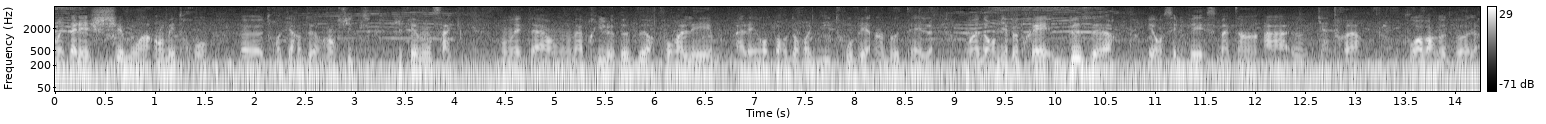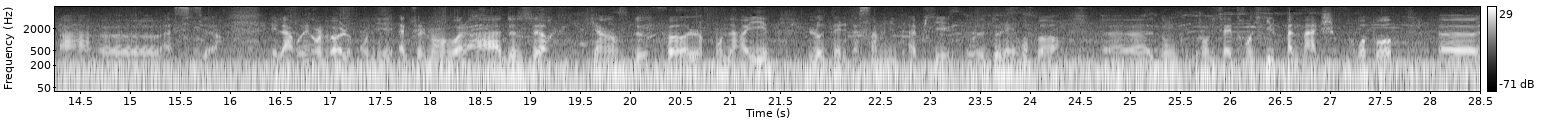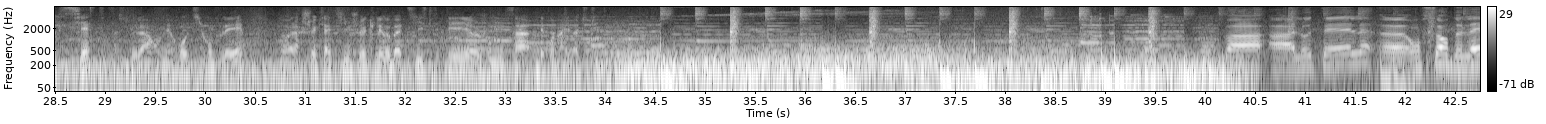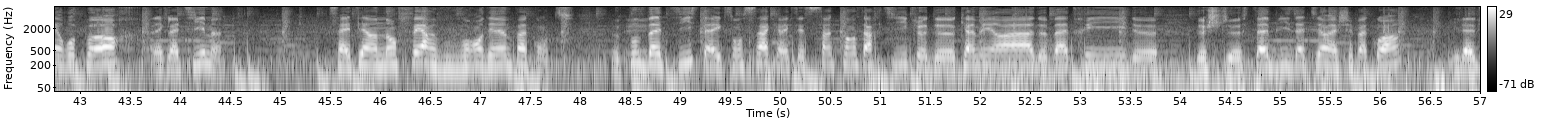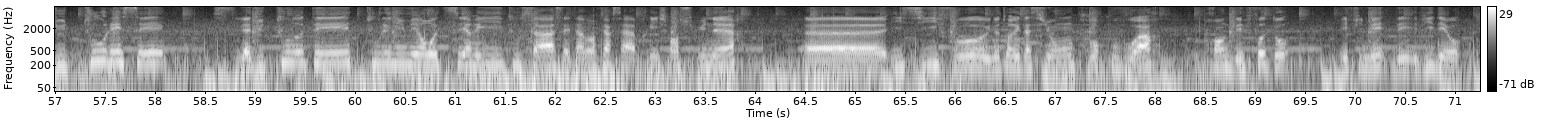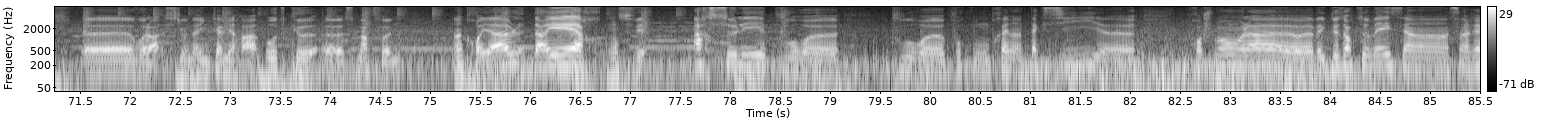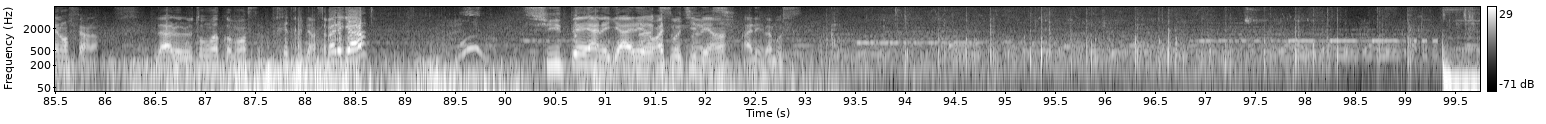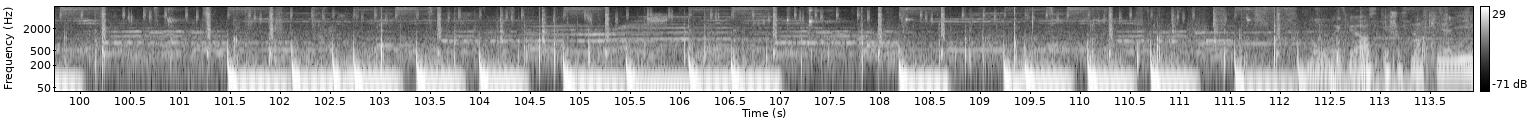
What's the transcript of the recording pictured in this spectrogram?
on est allé chez moi en métro, euh, trois quarts d'heure. Ensuite, j'ai fait mon sac. On, a pris le Uber pour aller à l'aéroport d'Orly, trouver un hôtel. On a dormi à peu près deux heures et on s'est levé ce matin à 4 heures pour avoir notre vol à, euh, à 6 heures. Et là, on est dans le vol. On est actuellement, voilà, 2h15 de vol. On arrive. L'hôtel est à 5 minutes à pied euh, de l'aéroport. Euh, donc aujourd'hui, ça va être tranquille, pas de match, repos, euh, sieste, parce que là, on est rôti complet. Voilà, je suis avec la team, je suis avec Léo Baptiste et je vous montre ça dès qu'on arrive. À tout de suite. On va à l'hôtel, on sort de l'aéroport avec la team. Ça a été un enfer, vous vous rendez même pas compte. Le pauvre Baptiste avec son sac, avec ses 50 articles de caméra, de batterie, de, stabilisateur et je sais pas quoi, il a dû tout laisser, il a dû tout noter, tous les numéros de série, tout ça. Été un enfer, ça a pris je pense une heure. Euh, ici, il faut une autorisation pour pouvoir prendre des photos et filmer des vidéos. Euh, voilà, si on a une caméra autre que euh, smartphone. Incroyable. Derrière, on se fait harceler pour, euh, pour, euh, pour qu'on prenne un taxi. Euh, franchement, là, avec deux heures de sommeil, c'est un, c'est un réel enfer. Là, là le, le tournoi commence très très bien. Ça va les gars? Super les gars, allez, on reste motivés. Hein. Allez, vamos.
